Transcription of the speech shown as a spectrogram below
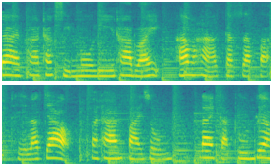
ได้พระทักษิณโมลีธาตุไว้ พระมหากัสสปะเถระเจ้า ประธานฝ่ายสงฆ์ได้กลับทูลเรื่อง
